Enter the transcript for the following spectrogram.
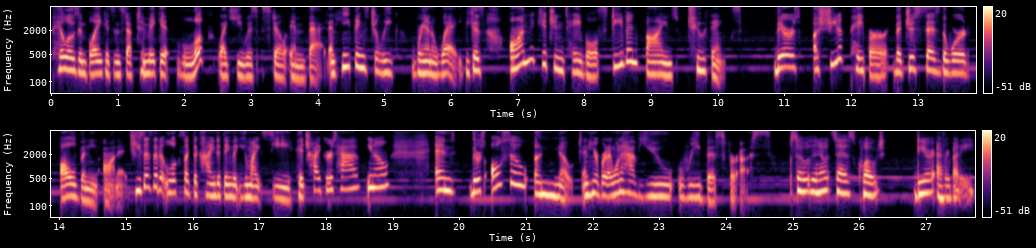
pillows and blankets and stuff to make it look like he was still in bed. And he thinks Jaliek ran away because on the kitchen table, Stephen finds two things. There's a sheet of paper that just says the word Albany on it. He says that it looks like the kind of thing that you might see hitchhikers have, you know? And there's also a note. And here, Britt, I want to have you read this for us. So the note says, quote, Dear everybody,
